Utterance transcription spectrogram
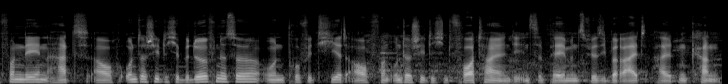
von denen hat auch unterschiedliche Bedürfnisse und profitiert auch von unterschiedlichen Vorteilen, die Instant Payments für sie bereithalten kann.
